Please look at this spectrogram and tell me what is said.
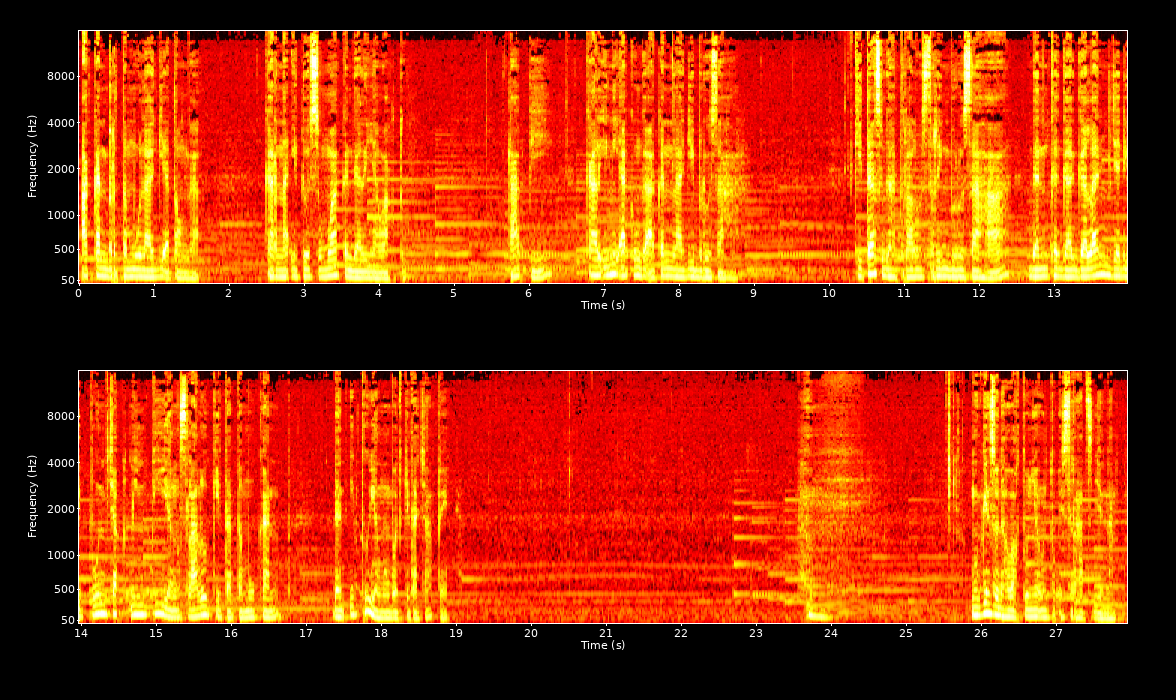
akan bertemu lagi atau enggak. karena itu semua kendalinya waktu. Tapi kali ini aku gak akan lagi berusaha. Kita sudah terlalu sering berusaha dan kegagalan jadi puncak mimpi yang selalu kita temukan dan itu yang membuat kita capek. Hmm. Mungkin sudah waktunya untuk istirahat sejenak.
